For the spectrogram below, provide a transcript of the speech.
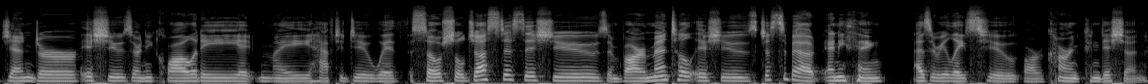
gender issues or inequality, it may have to do with social justice issues, environmental issues, just about anything as it relates to our current condition.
